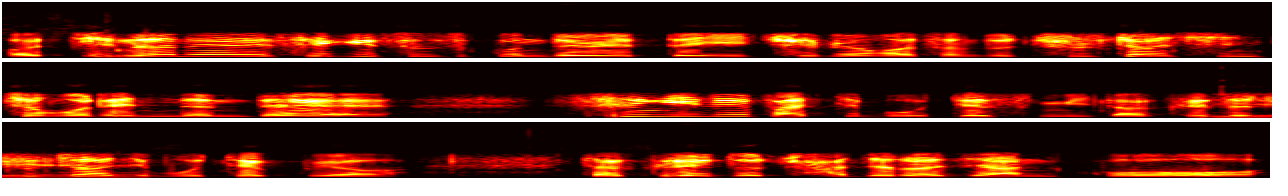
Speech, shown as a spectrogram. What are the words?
어, 지난해 세계 선수권 대회 때 이 최병화 선수 출전 신청을 했는데 승인을 받지 못했습니다. 그래서 예. 출전하지 못했고요. 자, 그래도 좌절하지 않고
